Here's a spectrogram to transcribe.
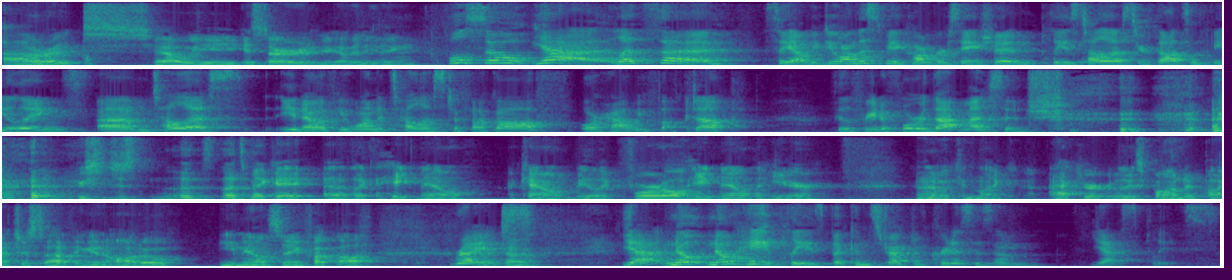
Um, All right. Shall we get started? Do you have anything? Well, so yeah, let's. uh So yeah, we do want this to be a conversation. Please tell us your thoughts and feelings. Um, tell us, you know, if you want to tell us to fuck off or how we fucked up. Feel free to forward that message. We should just let's let's make a uh, like a hate mail account. Be like forward all hate mail to here, and then we can like accurately respond it by just having an auto email saying "fuck off." right. Yeah. No. No hate, please, but constructive criticism. Yes, please.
